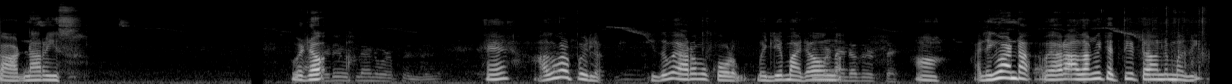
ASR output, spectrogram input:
ഗാർഡനർ ഈസ് ഇവിടെ ഏ അത് കുഴപ്പമില്ല. ഇത് വേറെ പൊക്കോളും. വലിയ മരം ഒന്ന് ആ അല്ലെങ്കിൽ വേണ്ട. വേറെ അതങ്ങ് ചെത്തി ഇട്ടാലും മതി ഇതുകൊണ്ട് വരി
